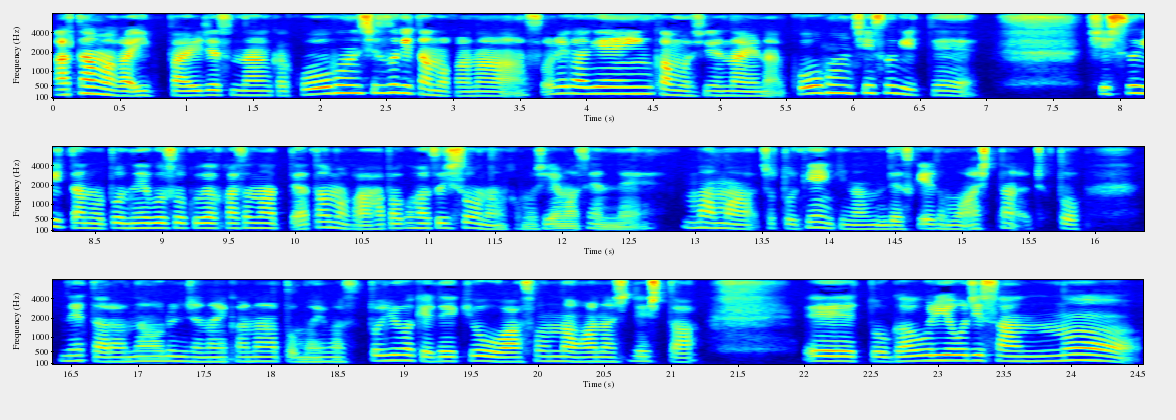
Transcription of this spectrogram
頭がいっぱいです。なんか興奮しすぎたのかなそれが原因かもしれないな。興奮しすぎて、しすぎたのと寝不足が重なって頭が爆発しそうなのかもしれませんね。まあまあ、ちょっと元気なんですけれども、明日ちょっと寝たら治るんじゃないかなと思います。というわけで今日はそんなお話でした。えっ、ー、と、ガウリおじさんの、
